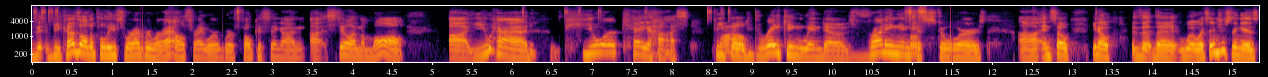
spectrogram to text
th- because all the police were everywhere else, right? We're, we're focusing on uh, still on the mall. Uh, you had pure chaos people wow. breaking windows, running into oh. stores. Uh, and so, you know, the the what's interesting is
